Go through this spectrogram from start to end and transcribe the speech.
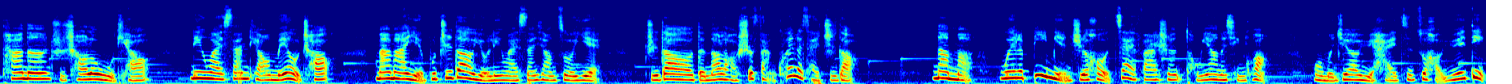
他呢只抄了五条，另外三条没有抄，妈妈也不知道有另外三项作业，直到等到老师反馈了才知道。那么为了避免之后再发生同样的情况，我们就要与孩子做好约定。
